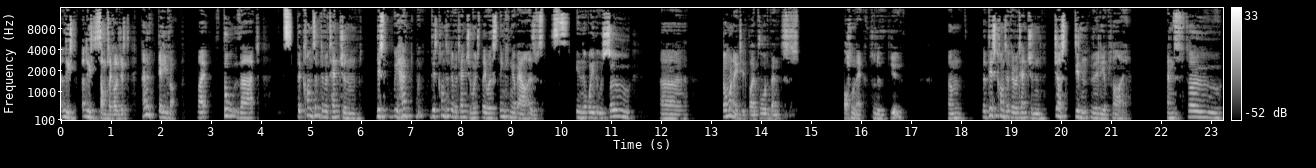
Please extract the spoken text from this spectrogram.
at least at least some psychologists, kind of gave up. Like thought that the concept of attention, this we had this concept of attention, which they were thinking about as in a way that was so uh, dominated by Broadbent's bottleneck sort of view, um, that this concept of attention just didn't really apply, and so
